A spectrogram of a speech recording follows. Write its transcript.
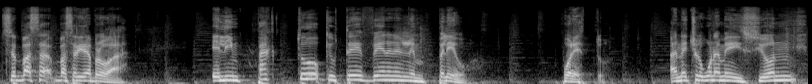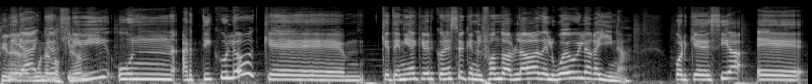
se va a salir aprobada. El impacto que ustedes ven en el empleo por esto. ¿Han hecho alguna medición? ¿Tienen Mira, alguna yo noción? escribí un artículo que, que tenía que ver con eso y que en el fondo hablaba del huevo y la gallina. Porque decía, eh,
